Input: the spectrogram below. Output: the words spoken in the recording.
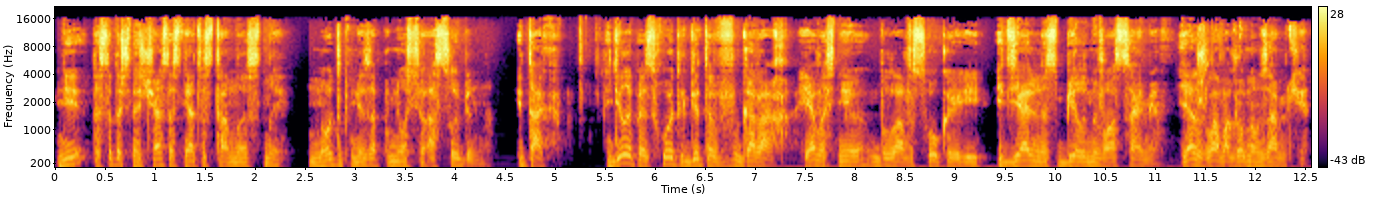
Мне достаточно часто снятся странные сны, но этот мне запомнился особенно. Итак, дело происходит где-то в горах. Я во сне была высокая и идеально с белыми волосами. Я жила в огромном замке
